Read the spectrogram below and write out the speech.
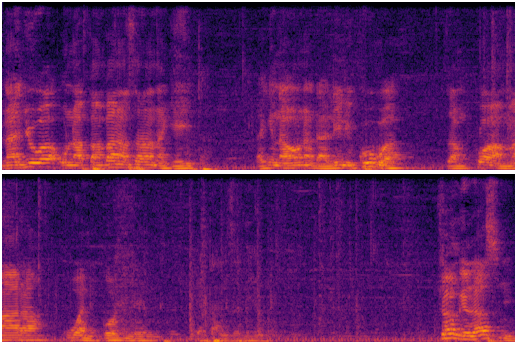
Najua unapambana sana na Geita, lakini naona dalili kubwa za mkoa wa Mara kuwa ni goldland ya Tanzania. Chonge rasmi,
